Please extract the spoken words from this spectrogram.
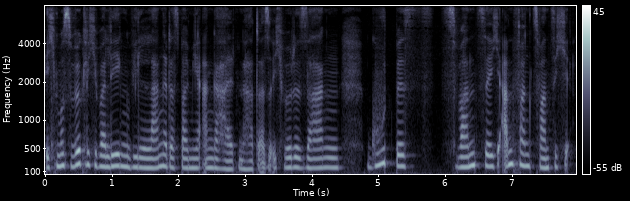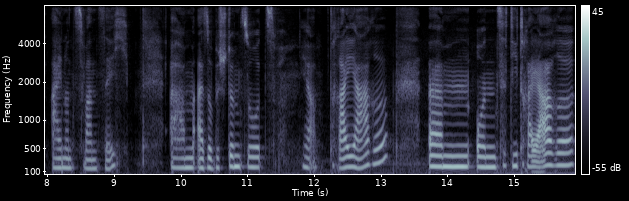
ich muss wirklich überlegen, wie lange das bei mir angehalten hat. Also ich würde sagen, gut bis 20, Anfang 2021. Ähm, also bestimmt so ja, drei Jahre. Ähm, und die drei Jahre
